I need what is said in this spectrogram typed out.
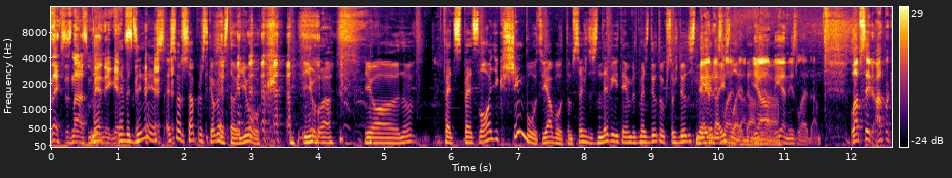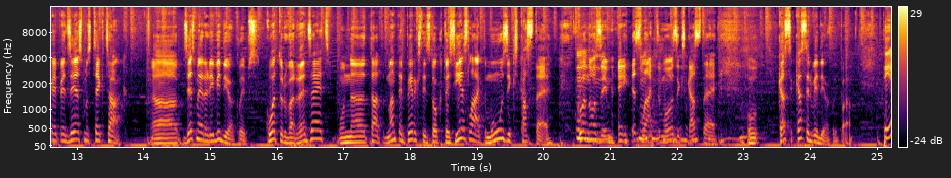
es neesmu Ne, vienīgais. ne, bet, zini, es, es varu saprast, kāpēc tev jūg. Jo, jo nu, pēc, pēc loģikas šim būtu jābūt tam 69, bet mēs 2020. Vienu gadā izlaidām. Jā, vienu izlaidām. Labs ir atpakaļ pie dziesmas Tiek tā. Uh, dziesmā ir arī video klips. Ko tur var redzēt? Un, uh, tā man te ir pierakstīts, to, ka tu esi ieslēgta mūzikas kastē. Ko nozīmē ieslēgta mūzikas kastē? Un kas, kas ir video klipā? Tie,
